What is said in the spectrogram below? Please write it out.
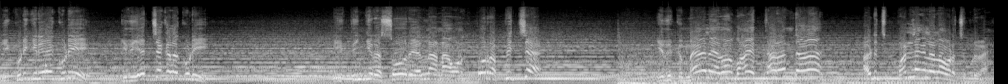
நீ குடிக்கிறே குடி இது எச்சக்கல குடி. நீ திங்கிற சோறு எல்லாம் நான் உனக்கு போடுற பிச்சை. இதுக்கு மேல ஏதாவது வாய திறந்த அடிச்சு பள்ளங்கள் எல்லாம் உடச்சு விடுவேன்.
